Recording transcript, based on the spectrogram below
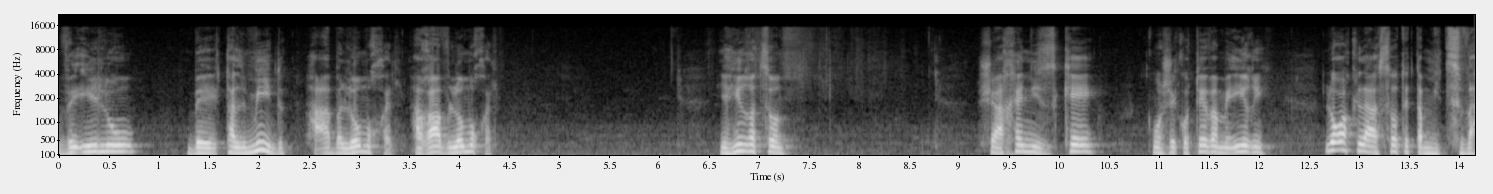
ואילו בתלמיד האבא לא מוחל, הרב לא מוחל. יהי רצון שאכן נזכה, כמו שכותב המאירי, לא רק לעשות את המצווה,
